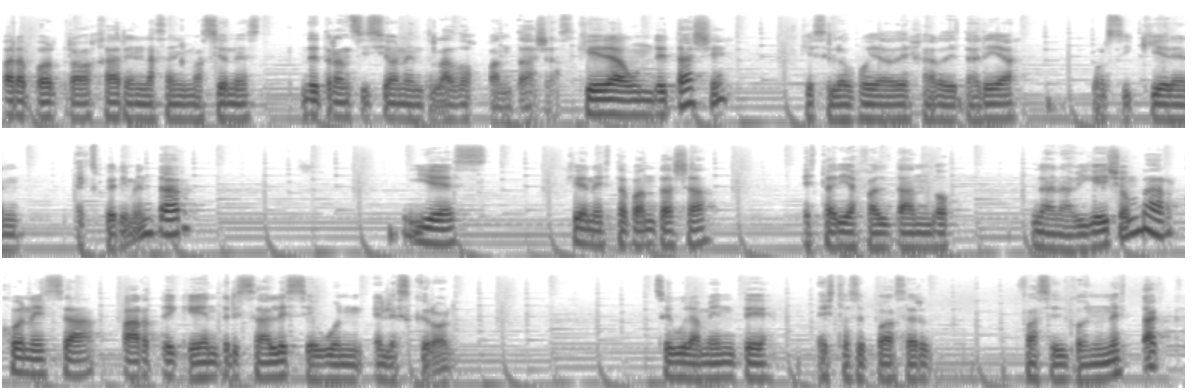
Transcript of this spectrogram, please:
para poder trabajar en las animaciones de transición entre las dos pantallas. Queda un detalle que se los voy a dejar de tarea por si quieren experimentar y es que en esta pantalla estaría faltando la navigation bar con esa parte que entra y sale según el scroll. Seguramente esto se puede hacer fácil con un stack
